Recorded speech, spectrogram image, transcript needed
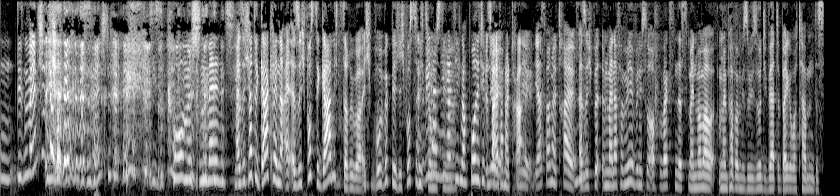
hm, diesen Menschen. Diese komischen Menschen. Also ich hatte gar keine, Ein- also ich wusste gar nichts darüber. Ich wirklich, ich wusste nichts über Weder Muslime. negativ noch positiv, es war einfach neutral. Nee, ja, es war neutral. Also ich bin, in meiner Familie bin ich so aufgewachsen, dass meine Mama und mein Papa mir sowieso die Werte beigebracht haben, dass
